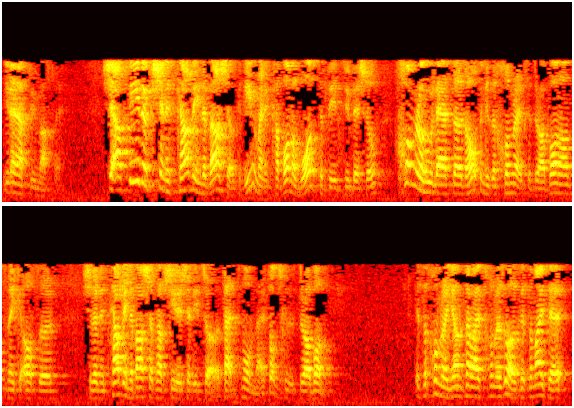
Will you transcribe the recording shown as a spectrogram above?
You don't have to be machmir. She'afidu kshen is in the bashel. Because even when kavona was to be to bishul, chumrahu leser. The whole thing is a chumra. It's a drabonon to make it also. Shalom is in the bashel tafshir shel In fact, it's more than that. It's not just because it's drabonon. it's a chumrah. You understand why it's chumrah as well? Because the Maita,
